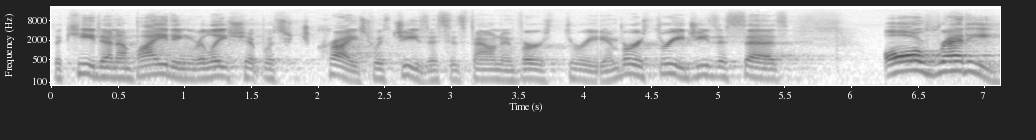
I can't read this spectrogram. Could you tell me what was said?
The key to an abiding relationship with Christ, with Jesus, is found in verse 3. In verse 3, Jesus says, Already,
